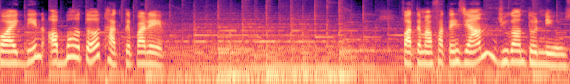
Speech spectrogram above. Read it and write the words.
কয়েকদিন অব্যাহত থাকতে পারে। ফাতেমা ফাতেহ জান, যুগান্তর নিউজ।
